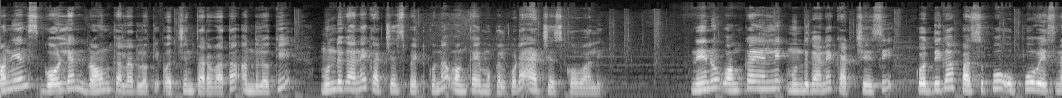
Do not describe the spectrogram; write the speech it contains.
ఆనియన్స్ గోల్డెన్ బ్రౌన్ కలర్లోకి వచ్చిన తర్వాత అందులోకి ముందుగానే కట్ చేసి పెట్టుకున్న వంకాయ ముక్కలు కూడా యాడ్ చేసుకోవాలి. నేను వంకాయల్ని ముందుగానే కట్ చేసి కొద్దిగా పసుపు ఉప్పు వేసిన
